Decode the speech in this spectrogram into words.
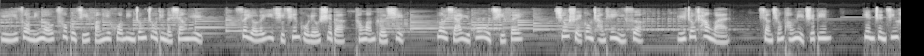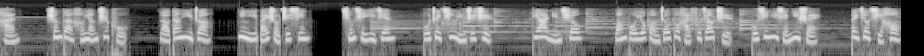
与一座名楼猝不及防，亦或命中注定的相遇，遂有了一曲千古流逝的《滕王阁序》。落霞与孤鹜齐飞，秋水共长天一色。渔舟唱晚，响穷彭蠡之滨。雁阵惊寒，生断衡阳之浦。老当益壮，宁移白首之心。穷且益坚，不坠青云之志。第二年秋，王勃由广州渡海赴交趾，不幸遇险溺水。被救起后，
